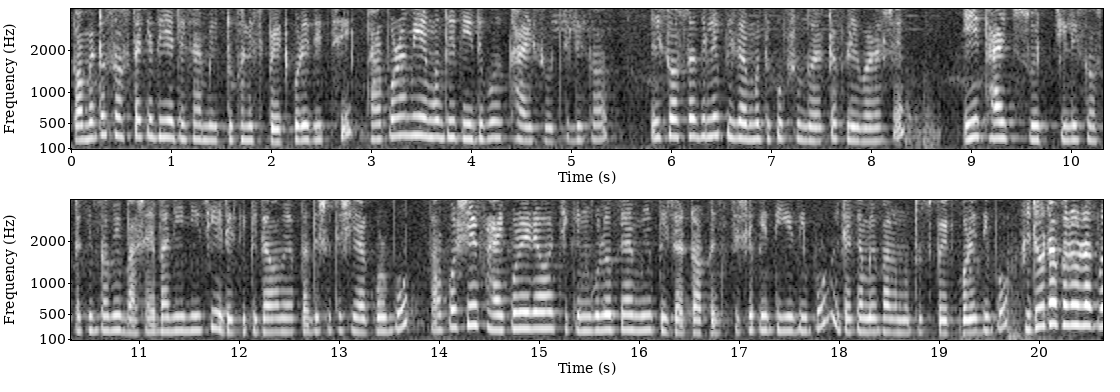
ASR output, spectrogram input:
টমেটো সসটাকে দিয়ে এটাকে আমি একটুখানি স্প্রেড করে দিচ্ছি। তারপর আমি এর মধ্যে দিয়ে দেবো থাই সুইট চিলি সস। এই সসটা দিলে পিজার মধ্যে খুব সুন্দর একটা ফ্লেভার আসে। এই থাই সুইট চিলি সসটা কিন্তু আমি বাসায় বানিয়ে নিয়েছি, এই রেসিপিটাও আমি আপনাদের সাথে শেয়ার করব। তারপর সেই ফ্রাই করে নেওয়া চিকেনগুলোকে আমি পিজার টপিংস হিসেবে দিয়ে দিব, এটাকে আমি ভালো মতো স্প্রেড করে দিব। ভিডিওটা ভালো লাগলে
